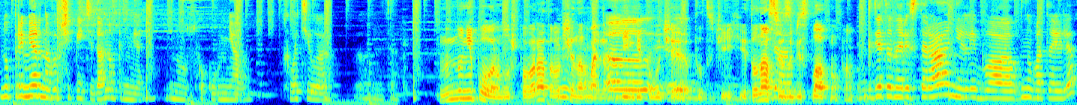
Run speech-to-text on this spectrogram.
ну, примерно в общепите, да, например, ну, сколько у меня хватило э, это, Ну, ну не повар, ну уж повара-то вообще Нет, нормально э, деньги э, получают тут в Чехии. Это у нас да. все за бесплатно там. где-то на ресторане, либо ну, в отелях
